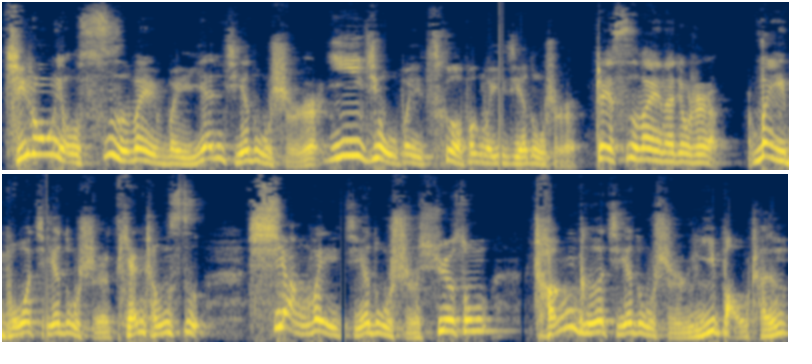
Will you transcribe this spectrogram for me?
其中有四位伪燕节度使依旧被册封为节度使。这四位呢，就是魏博节度使田承嗣、相位节度使薛松、承德节度使李宝臣、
